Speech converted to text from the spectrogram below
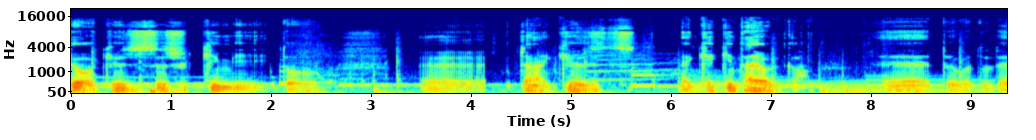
今日は休日出勤日と、えー、じゃない休日、えー、欠勤対応日か、えー、ということで、え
